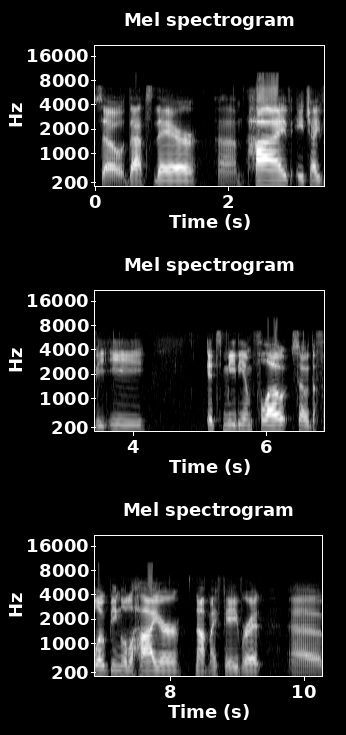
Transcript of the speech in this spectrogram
So that's there. Um, Hive, HIVE, it's medium float, so the float being a little higher, not my favorite. Uh,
